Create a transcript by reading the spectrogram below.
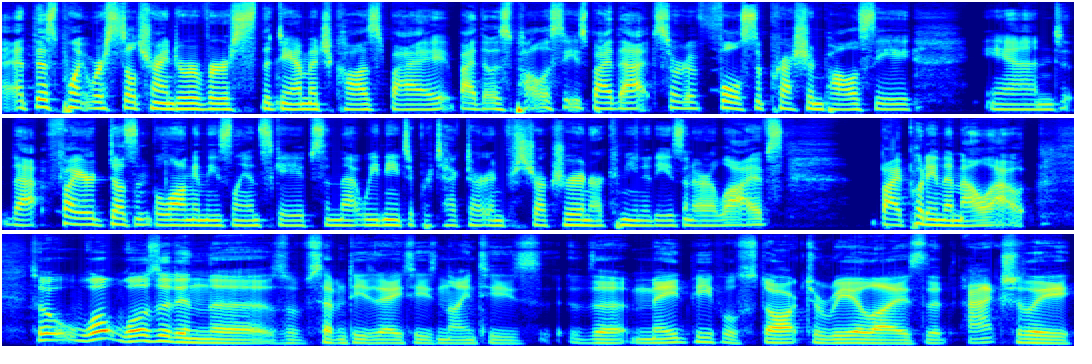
at this point we're still trying to reverse the damage caused by by those policies by that sort of full suppression policy and that fire doesn't belong in these landscapes and that we need to protect our infrastructure and our communities and our lives by putting them all out. So, what was it in the sort of 70s, 80s, 90s that made people start to realize that actually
